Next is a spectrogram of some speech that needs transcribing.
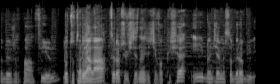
sobie już odpalam film do tutoriala, który oczywiście znajdziecie w opisie i będziemy sobie robili.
